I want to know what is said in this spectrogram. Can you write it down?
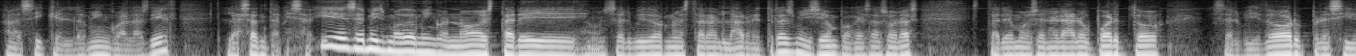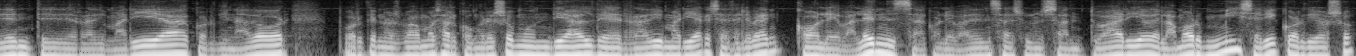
Así que el domingo a las 10 la Santa Misa. Y ese mismo domingo no estaré, un servidor no estará en la retransmisión porque a esas horas estaremos en el aeropuerto, servidor, presidente de Radio María, coordinador, porque nos vamos al Congreso Mundial de Radio María que se celebra en Colevalenza. Colevalenza es un santuario del amor misericordioso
